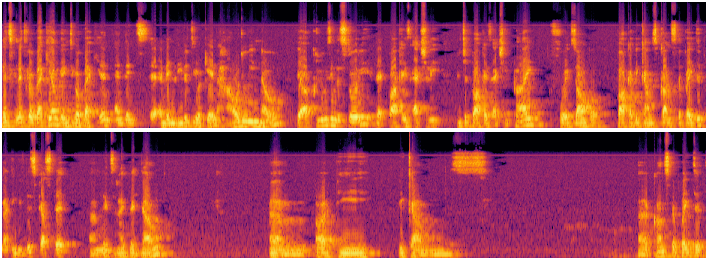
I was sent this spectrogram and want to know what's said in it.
Let's let's go back here. I'm going to go back here and, and then and then read it to you again. How do we know there are clues in the story that Parker is actually Richard Parker is actually Pi? For example, Parker becomes constipated. I think we've discussed that. Um, let's write that down. Um, RP becomes uh, constipated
